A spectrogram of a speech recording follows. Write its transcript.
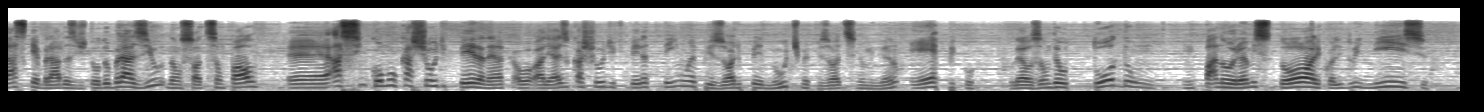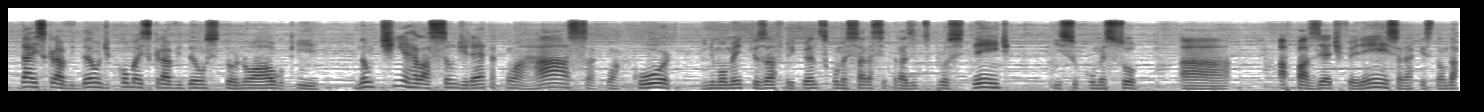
das quebradas de todo o Brasil, não só de São Paulo, é, assim como o Cachorro de Feira, né? Aliás, o Cachorro de Feira tem um episódio, penúltimo episódio, se não me engano, épico. O Leozão deu todo um, um panorama histórico ali do início da escravidão, de como a escravidão se tornou algo que não tinha relação direta com a raça, com a cor, e no momento que os africanos começaram a ser trazidos para o Ocidente, isso começou a, a fazer a diferença na né? questão da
